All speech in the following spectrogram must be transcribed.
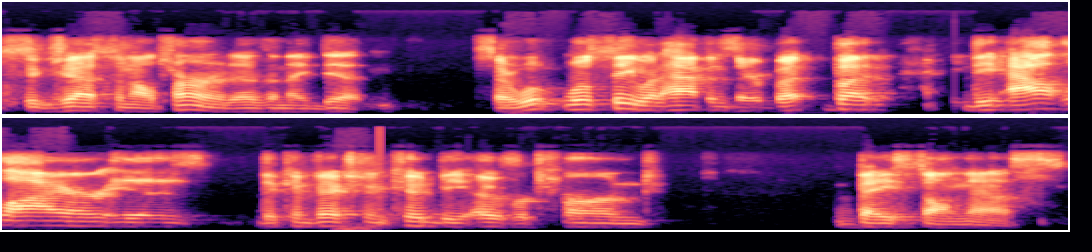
suggest an alternative and they didn't. So we'll, we'll see what happens there. But but the outlier is the conviction could be overturned based on this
